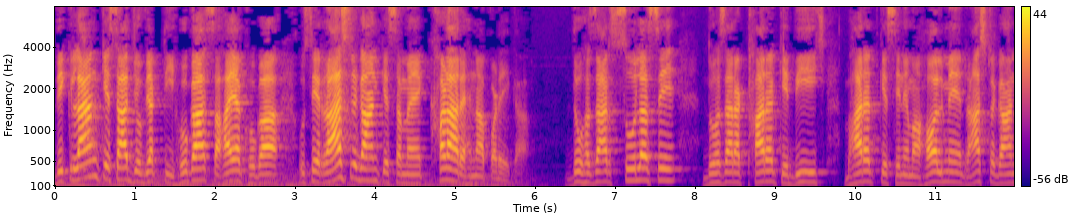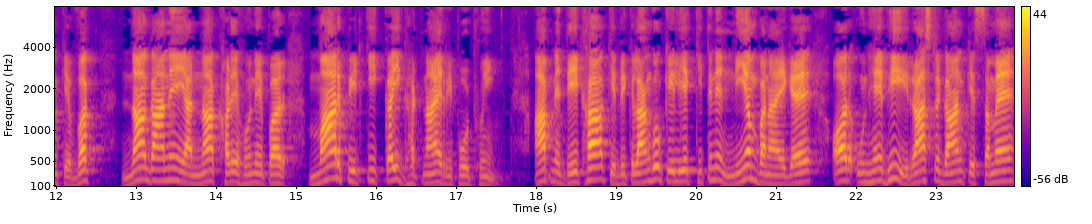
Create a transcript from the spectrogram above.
विकलांग के साथ जो व्यक्ति होगा, सहायक होगा, उसे राष्ट्रगान के समय खड़ा रहना पड़ेगा। 2016 से 2018 के बीच भारत के सिनेमा हॉल में राष्ट्रगान के वक्त न गाने या न खड़े होने पर मारपीट की कई घटनाएँ रिपोर्ट हुई। आपने देखा कि विकलांगों के लिए कितने नियम बनाए गए और उन्हें भी राष्ट्रगान के समय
